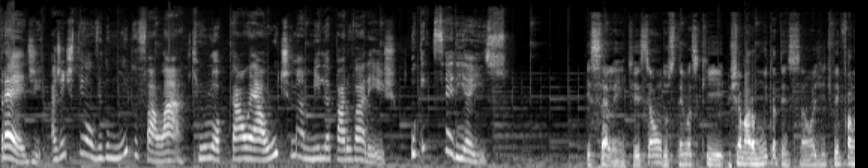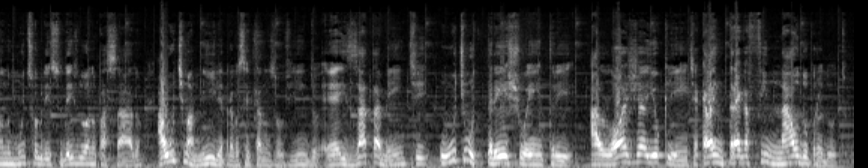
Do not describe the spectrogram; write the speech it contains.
Fred, a gente tem ouvido muito falar que o local é a última milha para o varejo. O que, que seria isso? Excelente. Esse é um dos temas que me chamaram muita atenção. A gente vem falando muito sobre isso desde o ano passado. A última milha, para você que está nos ouvindo, é exatamente o último trecho entre a loja e o cliente, aquela entrega final do produto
